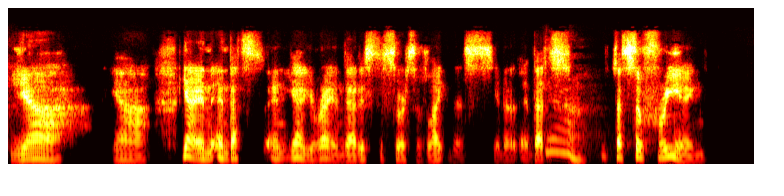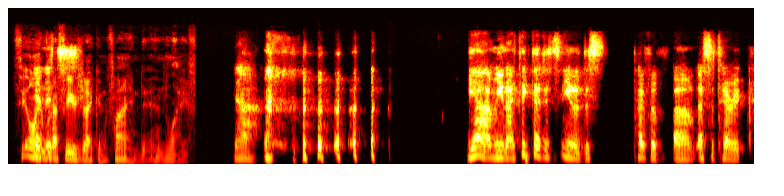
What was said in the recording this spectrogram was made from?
Yeah, yeah, yeah, and and that's and yeah, you're right, and that is the source of lightness, you know, and that's Yeah. that's so freeing. It's the only And refuge I can find in life. Yeah, yeah. I mean, I think that it's you know this type of um, esoteric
